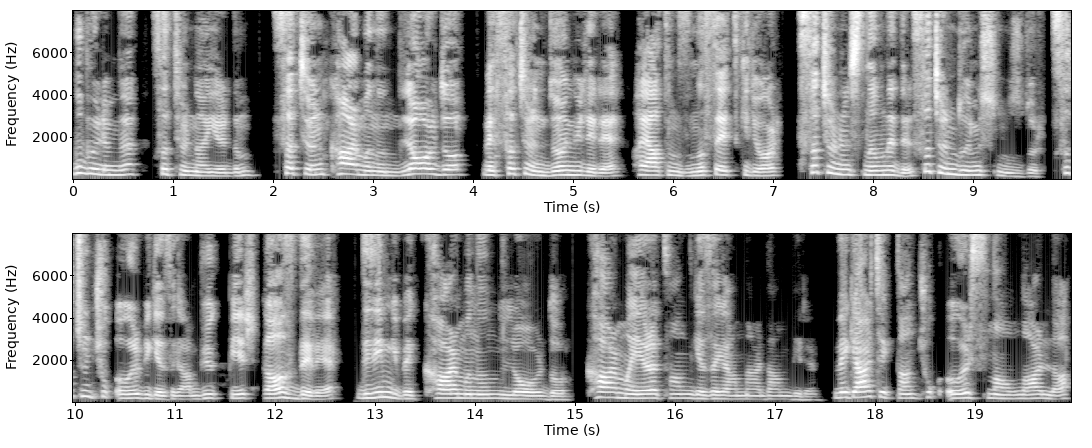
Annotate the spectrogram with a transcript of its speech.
Bu bölümü Satürn'e ayırdım. Satürn karmanın lordu ve Satürn döngüleri hayatımızı nasıl etkiliyor? Satürn'ün sınavı nedir? Satürn'ü duymuşsunuzdur. Satürn çok ağır bir gezegen, büyük bir gaz devi. Dediğim gibi karmanın lordu. Karma yaratan gezegenlerden biri. Ve gerçekten çok ağır sınavlarla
